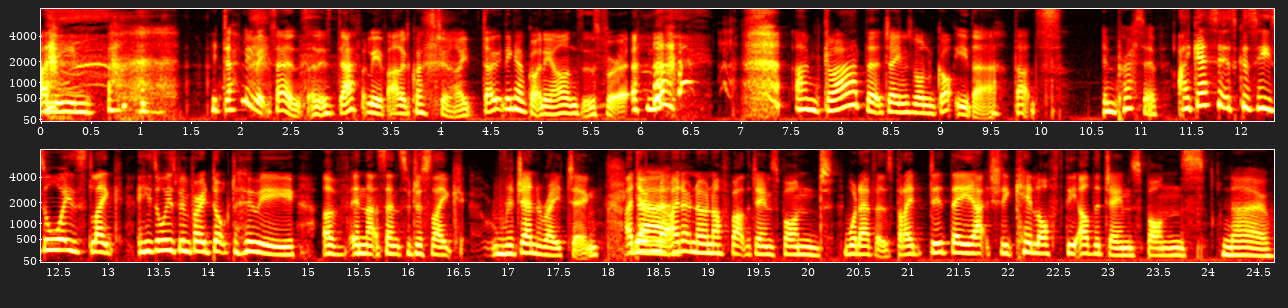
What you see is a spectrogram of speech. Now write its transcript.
I mean, it definitely makes sense, and it's definitely a valid question. I don't think I've got any answers for it. No, I'm glad that James Bond got you there. That's impressive. I guess it's because he's always like he's always been very Doctor Who of in that sense of just like regenerating. I don't Yeah. know I don't know enough about the James Bond whatevers, but I did they actually kill off the other James Bonds? No,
